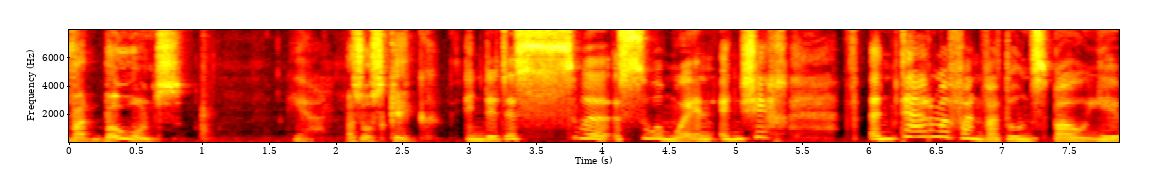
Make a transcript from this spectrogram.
wat bou ons Ja. as ons kyk? En dit is so so mooi en en Sheikh in terme van wat ons bou, jy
